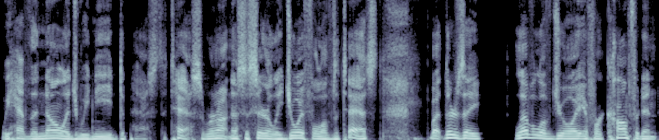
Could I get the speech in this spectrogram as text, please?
we have the knowledge we need to pass the test. We're not necessarily joyful of the test, but there's a level of joy if we're confident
